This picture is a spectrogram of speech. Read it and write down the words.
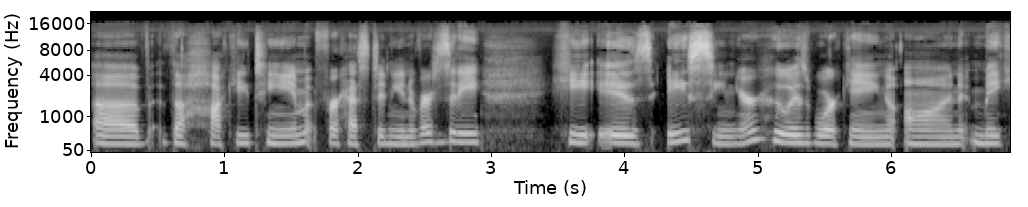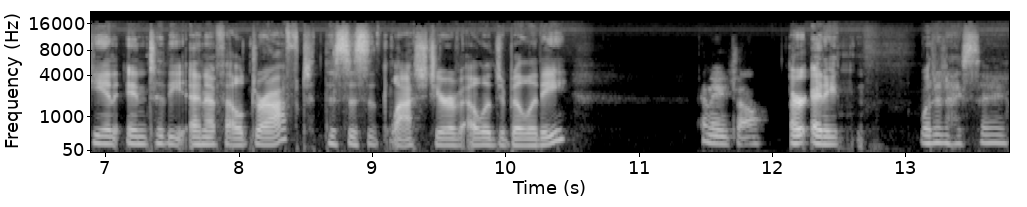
of the hockey team for Heston University. He is a senior who is working on making it into the NFL draft. This is his last year of eligibility. NHL, Or any, what did I say?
